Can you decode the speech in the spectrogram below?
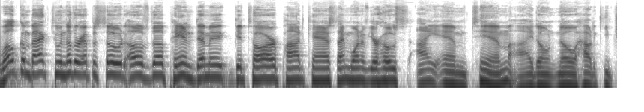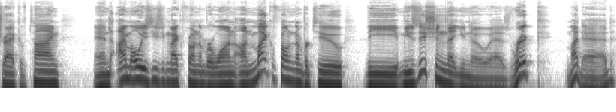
Welcome back to another episode of the Pandemic Guitar Podcast. I'm one of your hosts. I am Tim. I don't know how to keep track of time, and I'm always using microphone number one. On microphone number two, the musician that you know as Rick, my dad.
